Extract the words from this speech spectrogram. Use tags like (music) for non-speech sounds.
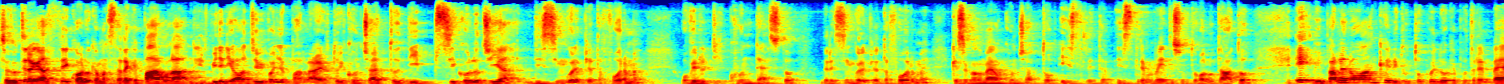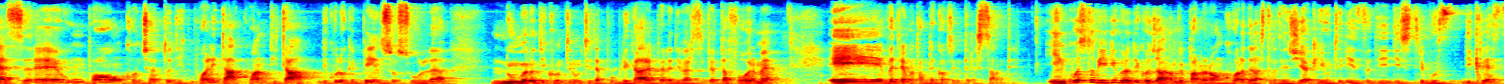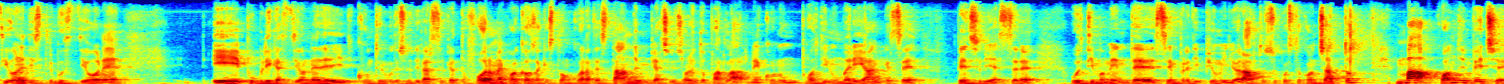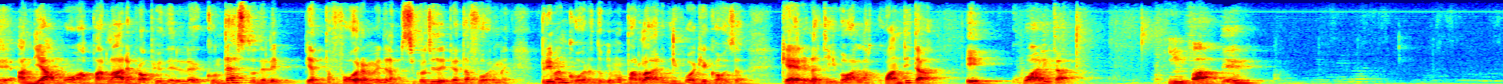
Ciao a tutti ragazzi, qua Luca Mastella che parla. Nel video di oggi vi voglio parlare del concetto di psicologia di singole piattaforme, ovvero di contesto delle singole piattaforme, che secondo me è un concetto estre- estremamente sottovalutato, e vi parlerò anche di tutto quello che potrebbe essere un po' un concetto di qualità, quantità, di quello che penso sul numero di contenuti da pubblicare per le diverse piattaforme e vedremo tante cose interessanti. In questo video, ve lo dico già, non vi parlerò ancora della strategia che io utilizzo di, distribu- di creazione, distribuzione e pubblicazione dei contenuti sulle diverse piattaforme, è qualcosa che sto ancora testando e mi piace di solito parlarne con un po' di numeri, anche se penso di essere ultimamente sempre di più migliorato su questo concetto, ma quando invece andiamo a parlare proprio del contesto delle piattaforme, della psicologia delle piattaforme, prima ancora dobbiamo parlare di qualche cosa che è relativo alla quantità e qualità. Infatti,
